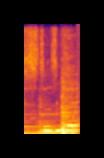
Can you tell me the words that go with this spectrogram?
waste as made.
